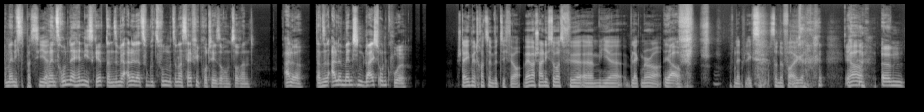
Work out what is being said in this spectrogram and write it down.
und nichts passiert. wenn es runde Handys gibt, dann sind wir alle dazu gezwungen, mit so einer Selfie-Prothese rumzurennen. Alle. Dann sind alle Menschen gleich uncool. Stelle ich mir trotzdem witzig vor. Wäre wahrscheinlich sowas für ähm, hier Black Mirror Ja, auf, auf Netflix, so eine Folge. Ja, ähm,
